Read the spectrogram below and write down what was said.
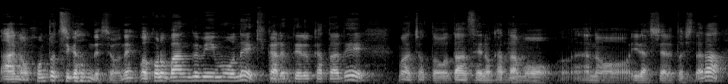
あの本当違うんでしょうね、まあ、この番組もね聞かれてる方で、まあ、ちょっと男性の方も、あのいらっしゃるとしたら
